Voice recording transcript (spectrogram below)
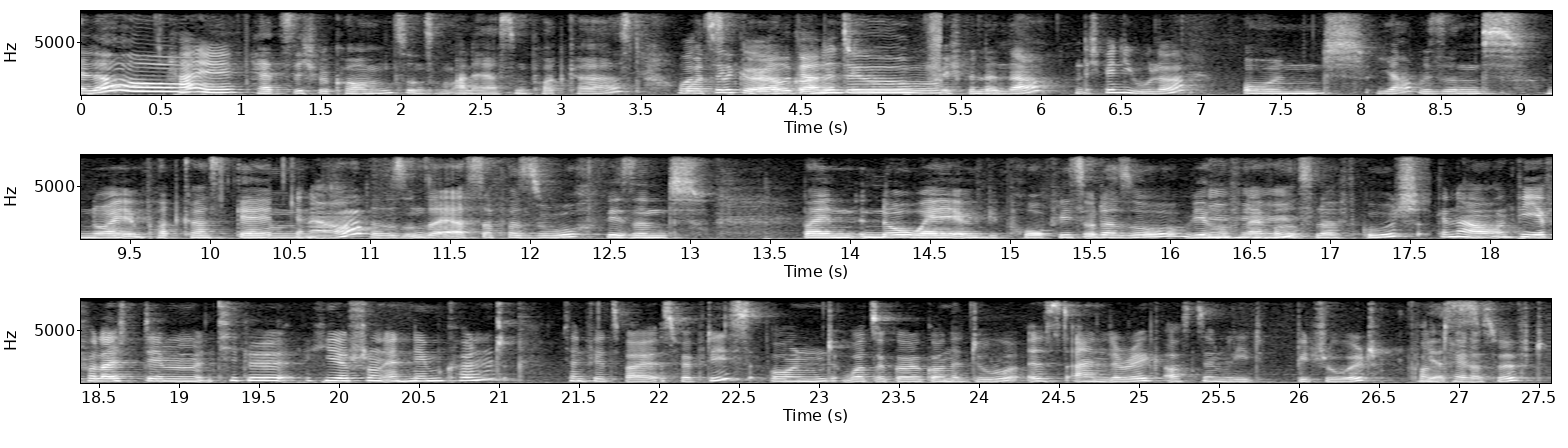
Hello! Hi! Herzlich willkommen zu unserem allerersten Podcast. What's, a girl gonna do? Ich bin Linda Und ich bin Jule. und ja, wir sind neu im Podcast-Game. Genau. Das ist unser erster Versuch. Wir sind bei No Way irgendwie Profis oder so. Wir Mhm. hoffen einfach, es läuft gut. Genau, und wie ihr vielleicht dem Titel hier schon entnehmen könnt, sind wir zwei Swifties und What's a Girl Gonna Do ist ein Lyric aus dem Lied Bejeweled von Yes. Taylor Swift.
